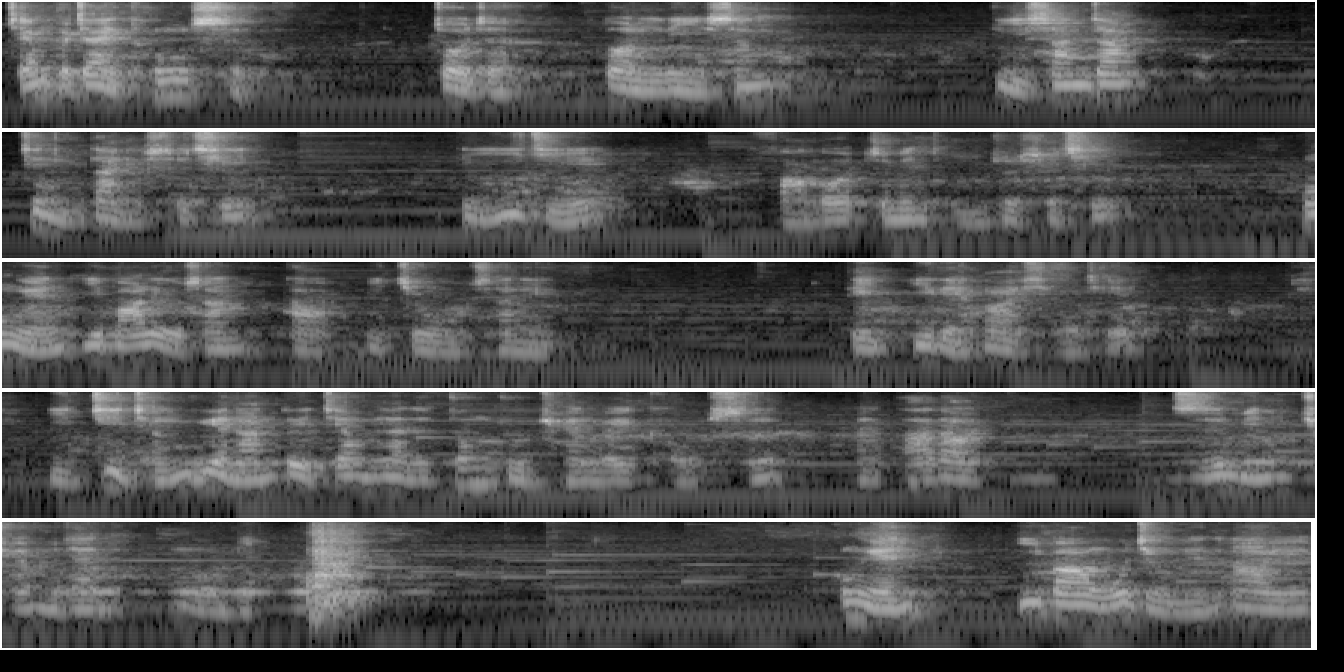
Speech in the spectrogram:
柬埔寨通史，作者段立生，第三章，近代时期，第一节，法国殖民统治时期，公元一八六三到一九五三年，第一点二小节，以继承越南对柬埔寨的宗主权为口实，来达到殖民柬埔寨的目的。公元一八五九年二月，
